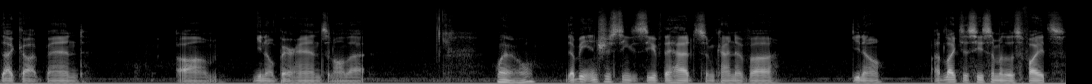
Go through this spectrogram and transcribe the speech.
that got banned. Um, you know, bare hands and all that. Well, That'd be interesting to see if they had some kind of uh, you know, I'd like to see some of those fights.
